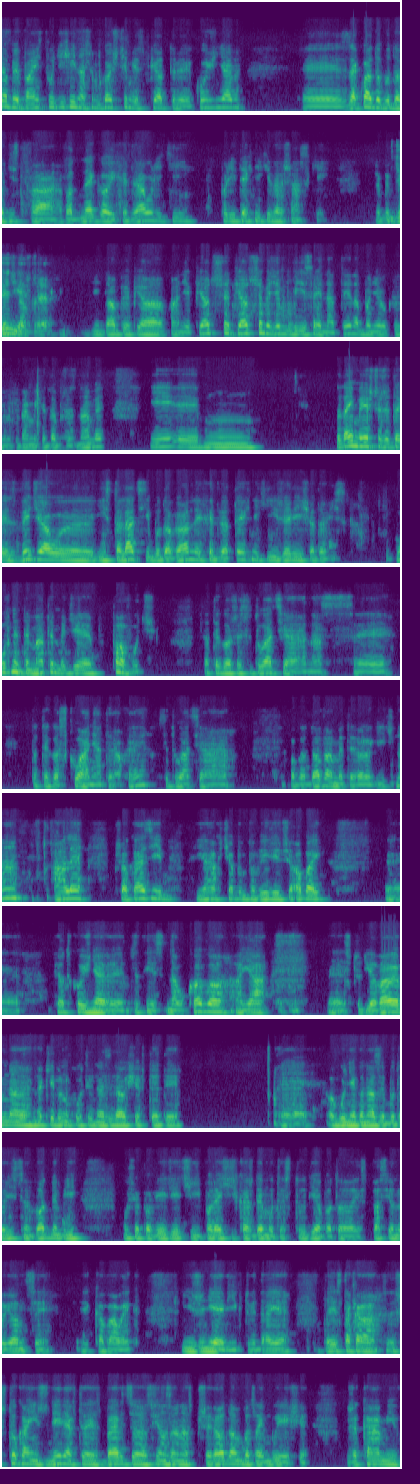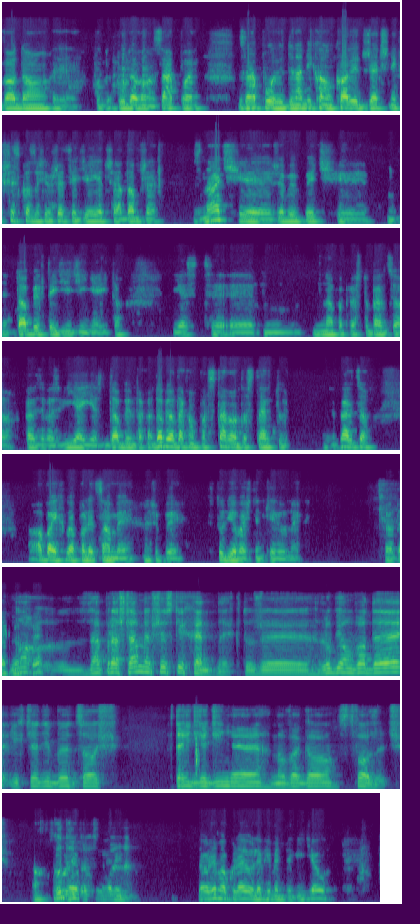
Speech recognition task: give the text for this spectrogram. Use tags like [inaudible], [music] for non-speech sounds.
dobry Państwu. Dzisiaj naszym gościem jest Piotr Kuźniar z Zakładu Budownictwa Wodnego i Hydrauliki Politechniki Warszawskiej. Żeby Dzień dobry. Jeszcze... Dzień dobry Panie Piotrze. Piotrze, będziemy mówili sobie na Ty, no bo nie ukrywamy się dobrze znamy. I mm, dodajmy jeszcze, że to jest Wydział y, Instalacji Budowlanych, Hydrotechniki, Inżynierii i Środowiska. Głównym tematem będzie powódź, dlatego że sytuacja nas y, do tego skłania trochę, sytuacja pogodowa, meteorologiczna, ale przy okazji ja chciałbym powiedzieć, że obaj y, Piotr Kuźniar jest naukowo, a ja studiowałem na, na kierunku, który nazywał się wtedy E, ogólnie go nazwę budownictwem wodnym i muszę powiedzieć i polecić każdemu te studia, bo to jest pasjonujący e, kawałek inżynierii, który daje, to jest taka sztuka inżynieria, która jest bardzo związana z przyrodą, bo zajmuje się rzekami, wodą, e, budową zapór, zapór, dynamiką koryt rzecznych, wszystko co się w rzece dzieje trzeba dobrze znać, żeby być dobry w tej dziedzinie i to jest y, y, no, po prostu bardzo, bardzo rozwija i jest dobrym, taką, dobrą taką podstawą do startu. Bardzo obaj chyba polecamy, żeby studiować ten kierunek. Tak no, zapraszamy wszystkich chętnych, którzy lubią wodę i chcieliby coś w tej dziedzinie nowego stworzyć. Założymy okulary, lepiej będę widział.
